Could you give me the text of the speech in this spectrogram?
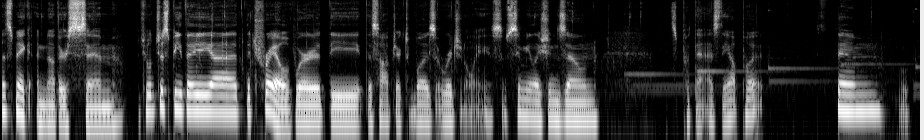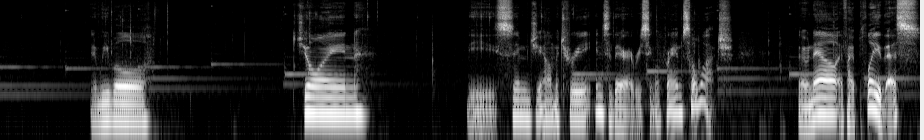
Let's make another sim, which will just be the, uh, the trail of where the, this object was originally. So simulation zone. Let's put that as the output sim. And we will join the sim geometry into there every single frame, so watch. So now, if I play this,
